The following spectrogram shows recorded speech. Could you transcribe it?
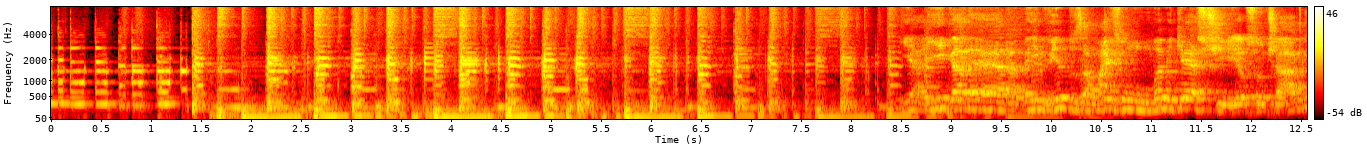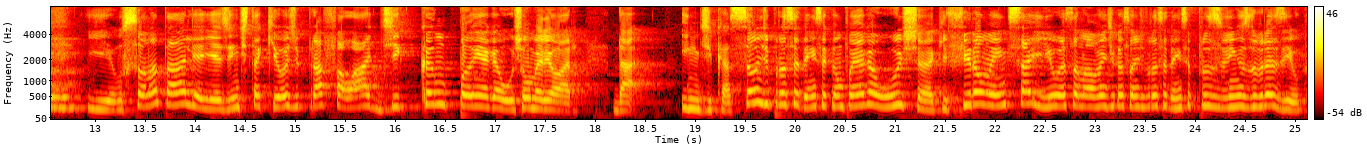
E aí, galera, bem-vindos a mais um MamiCast. Eu sou o Thiago. E eu sou a Natália, e a gente está aqui hoje para falar de campanha gaúcha, ou melhor, da indicação de procedência campanha gaúcha, que finalmente saiu essa nova indicação de procedência para os vinhos do Brasil.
